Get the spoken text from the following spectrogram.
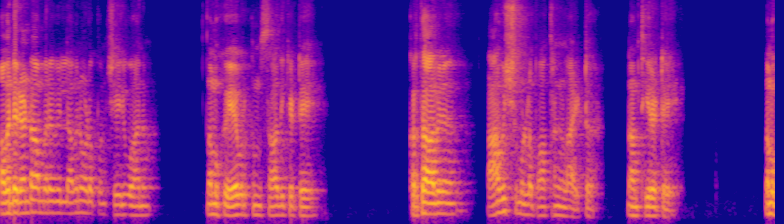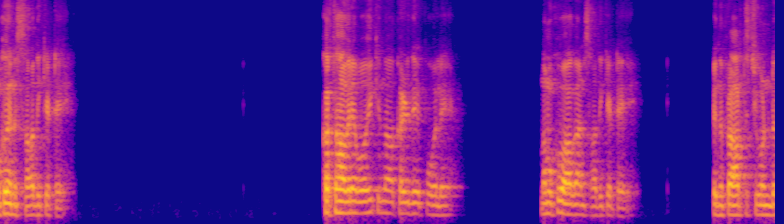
അവന്റെ രണ്ടാം വരവിൽ അവനോടൊപ്പം ചേരുവാനും നമുക്ക് ഏവർക്കും സാധിക്കട്ടെ. കർത്താവിന് ആവശ്യമുള്ള പാത്രങ്ങളായിട്ട് നാം തീരട്ടെ. നമുക്കതിന് സാധിക്കട്ടെ. കർത്താവിനെ വഹിക്കുന്ന കഴുതെ പോലെ നമുക്കും ആകാൻ സാധിക്കട്ടെ എന്ന് പ്രാർത്ഥിച്ചുകൊണ്ട്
